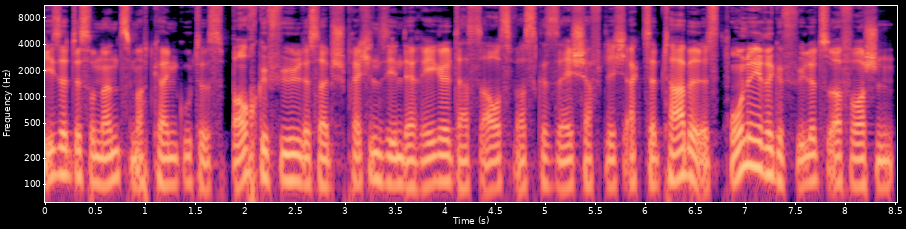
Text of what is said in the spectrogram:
Diese Dissonanz macht kein gutes Bauchgefühl, deshalb sprechen sie in der Regel das aus, was gesellschaftlich akzeptabel ist, ohne ihre Gefühle zu erforschen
